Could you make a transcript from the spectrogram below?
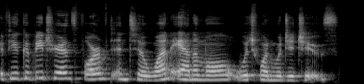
If you could be transformed into one animal, which one would you choose?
